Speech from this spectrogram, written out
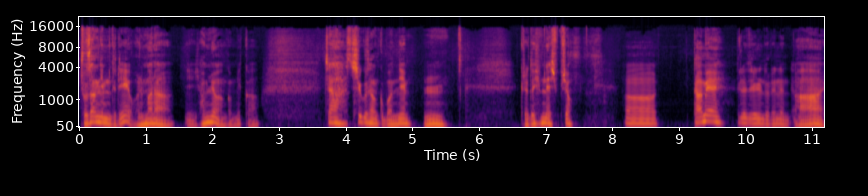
조상님들이 얼마나 현명한 겁니까? 자, 7939번님, 음, 그래도 힘내십시오. 어, 다음에 들려드리는 노래는, 아,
